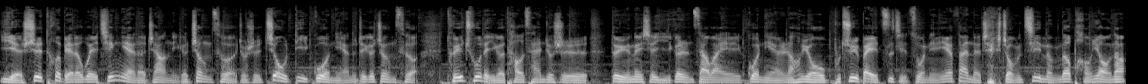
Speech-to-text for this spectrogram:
也是特别的为今年的这样的一个政策，就是就地过年的这个政策推出的一个套餐，就是对于那些一个人在外过年，然后又不具备自己做年夜饭的这种技能的朋友呢，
